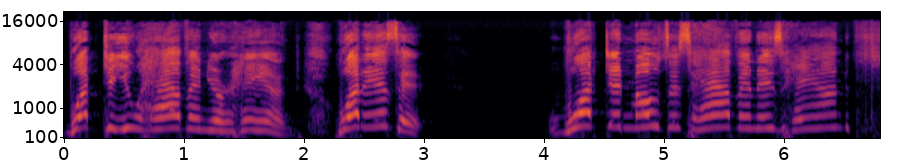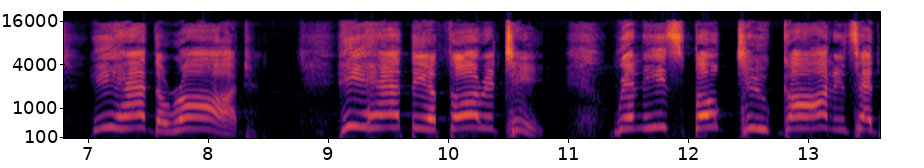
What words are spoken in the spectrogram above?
What do you have in your hand? What is it? What did Moses have in his hand? He had the rod, he had the authority. When he spoke to God and said,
